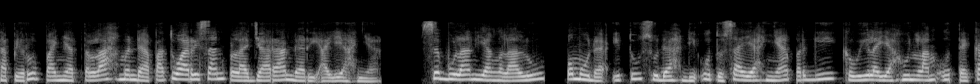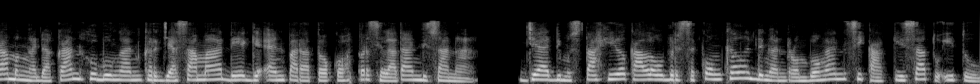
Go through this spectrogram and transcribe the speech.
tapi rupanya telah mendapat warisan pelajaran dari ayahnya. Sebulan yang lalu, pemuda itu sudah diutus ayahnya pergi ke wilayah Hunlam UTK mengadakan hubungan kerjasama DGN para tokoh persilatan di sana. Jadi mustahil kalau bersekongkel dengan rombongan si kaki satu itu.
